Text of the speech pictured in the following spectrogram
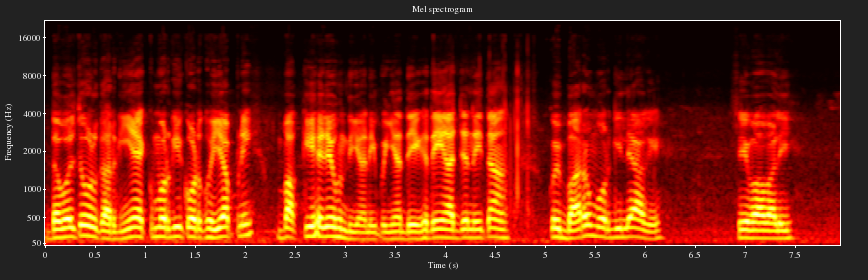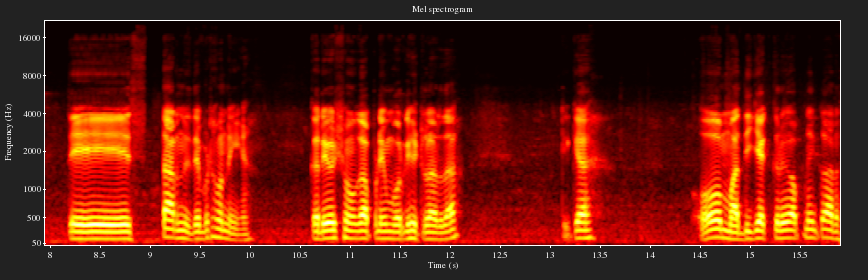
ਡਬਲ ਝੋਲ ਕਰ ਗਈਆਂ, ਇੱਕ ਮੁਰਗੀ ਕੋਟ ਖੋਈ ਆ ਆਪਣੀ, ਬਾਕੀ ਹਜੇ ਹੁੰਦੀਆਂ ਨਹੀਂ ਪਈਆਂ। ਦੇਖਦੇ ਆ ਅੱਜ ਨਹੀਂ ਤਾਂ ਕੋਈ ਬਾਹਰੋਂ ਮੁਰਗੀ ਲਿਆ ਕੇ ਸੇਵਾ ਵਾਲੀ ਤੇ ਧਰਨੇ ਤੇ ਬਿਠਾਉਨੇ ਆ ਕਰਿਓ ਸ਼ੌਂਕ ਆਪਣੇ ਮੁਰਗੇ ਹਿਟਲਰ ਦਾ। ਠੀਕ ਹੈ। ਉਹ ਮਾਦੀ ਚੈੱਕ ਕਰਿਓ ਆਪਣੇ ਘਰ।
